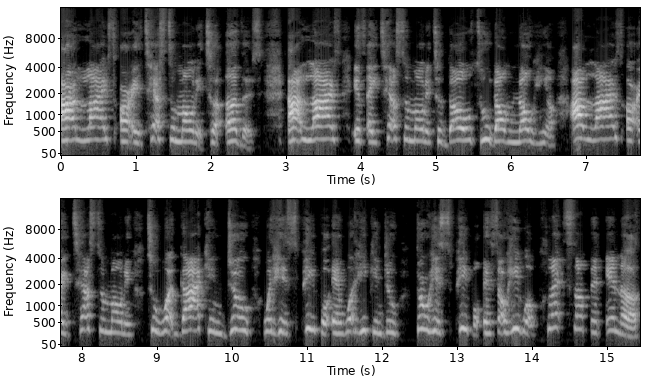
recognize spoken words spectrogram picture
Our lives are a testimony to others. Our lives is a testimony to those who don't know him. Our lives are a testimony to what God can do with his people and what he can do through his people. And so he will plant something in us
